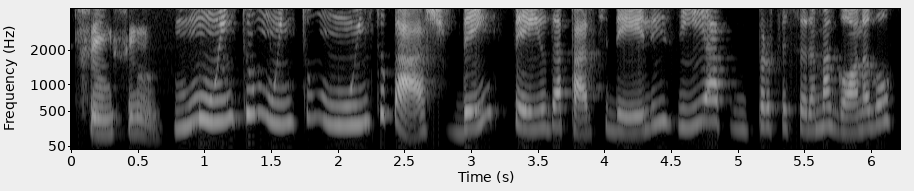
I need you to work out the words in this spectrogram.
Sim, sim. Muito, muito, muito baixo, bem feio da parte deles. E a professora McGonagall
